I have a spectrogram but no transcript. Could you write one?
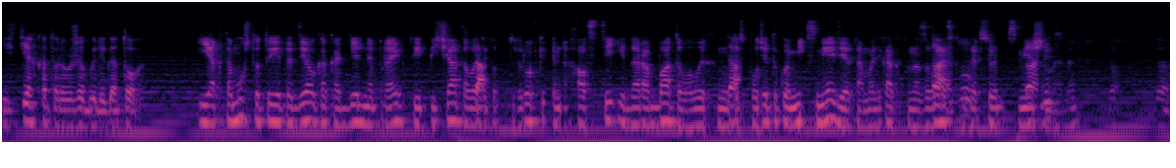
из тех, которые уже были готовы. Я к тому, что ты это делал как отдельный проект, ты печатал да. эти татуировки на холсте и дорабатывал их, ну, да. то есть получить такой mixed media, там, или как это называется, да, когда ну, все это смешанное, да? Микс, да?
